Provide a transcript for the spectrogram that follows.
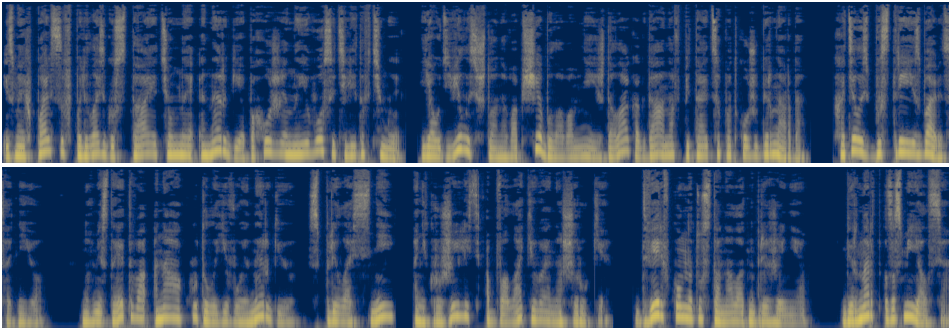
Из моих пальцев полилась густая темная энергия, похожая на его сателлитов тьмы. Я удивилась, что она вообще была во мне и ждала, когда она впитается под кожу Бернарда. Хотелось быстрее избавиться от нее. Но вместо этого она окутала его энергию, сплелась с ней, они кружились, обволакивая наши руки. Дверь в комнату стонала от напряжения. Бернард засмеялся.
